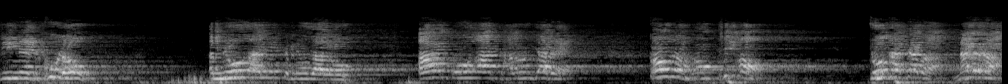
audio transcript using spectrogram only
ဒီနယ်တစ်ခုလုံးအမျိုးသားရေးတစ်မျိုးသားလုံးအားကိုအားထားလို့ကြတဲ့ကောင်းဆောင်ကောင်းဖြစ်အောင်ကြိုးစားကြပါနိုင်ရလား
